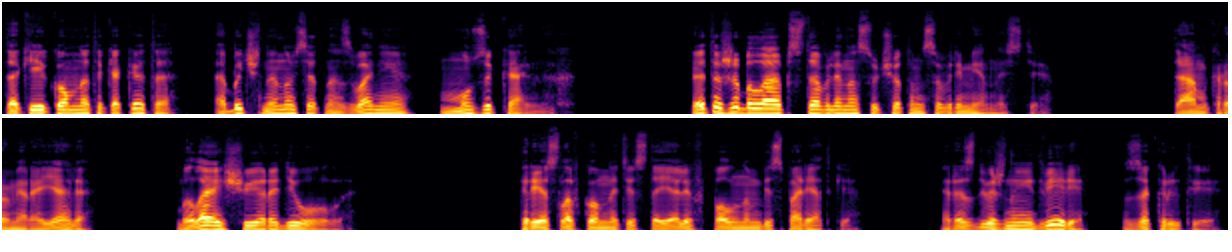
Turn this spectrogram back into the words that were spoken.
Такие комнаты, как эта, обычно носят название «музыкальных». Это же была обставлена с учетом современности. Там, кроме рояля, была еще и радиола. Кресла в комнате стояли в полном беспорядке. Раздвижные двери — закрытые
